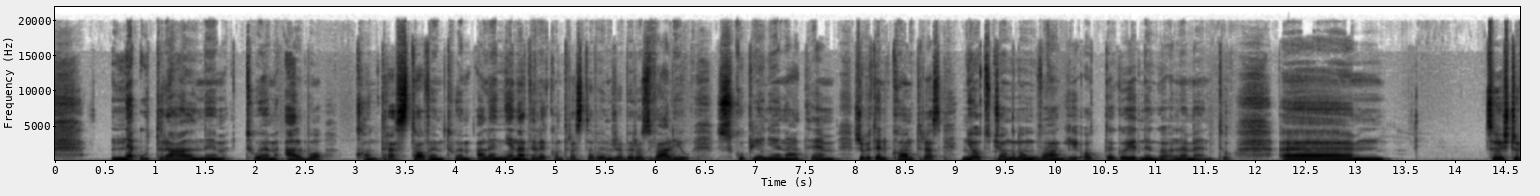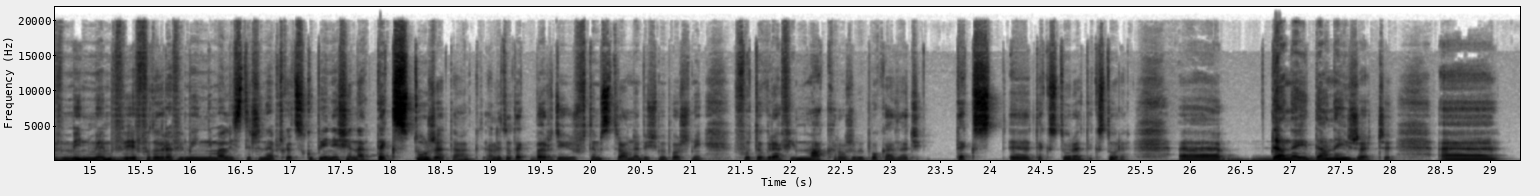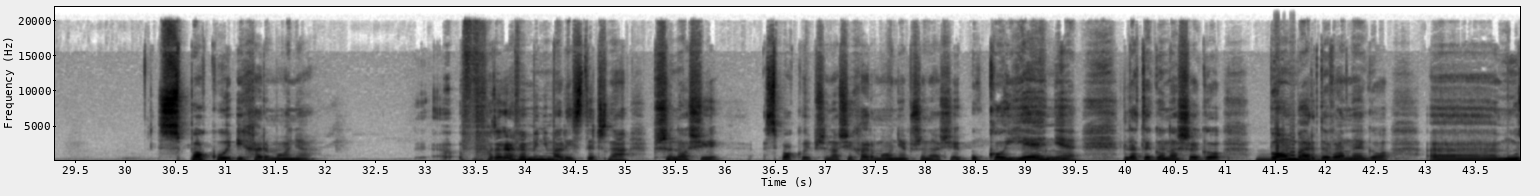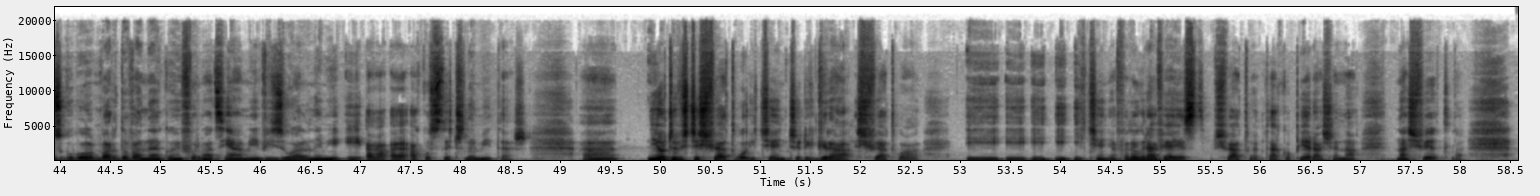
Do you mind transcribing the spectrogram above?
neutralnym tłem albo kontrastowym tłem, ale nie na tyle kontrastowym, żeby rozwalił skupienie na tym, żeby ten kontrast nie odciągnął uwagi od tego jednego elementu. Um, co jeszcze w, w, fotografii minimalistycznej, na przykład skupienie się na teksturze, tak? Ale to tak bardziej już w tym stronę byśmy poszli w fotografii makro, żeby pokazać tekst, e, teksturę, teksturę e, danej, danej rzeczy. E, spokój i harmonia. Fotografia minimalistyczna przynosi spokój, przynosi harmonię, przynosi ukojenie dla tego naszego bombardowanego e, mózgu, bombardowanego informacjami wizualnymi i a, a, akustycznymi też. E, I oczywiście światło i cień, czyli gra światła i, i, i, i, cienia. Fotografia jest światłem, tak, opiera się na, na świetle.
